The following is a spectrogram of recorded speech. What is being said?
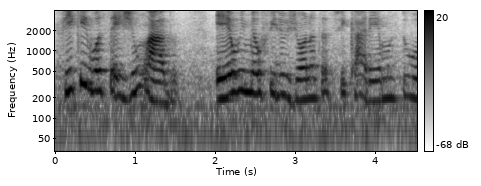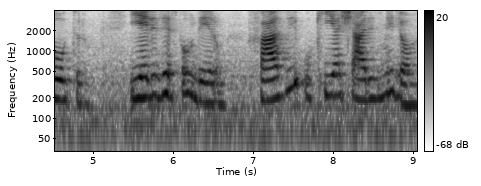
Fiquem vocês de um lado, eu e meu filho Jonatas ficaremos do outro. E eles responderam: Faze o que achares melhor.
